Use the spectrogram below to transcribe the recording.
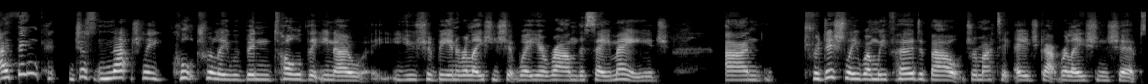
I think just naturally, culturally, we've been told that, you know, you should be in a relationship where you're around the same age. And traditionally, when we've heard about dramatic age gap relationships,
